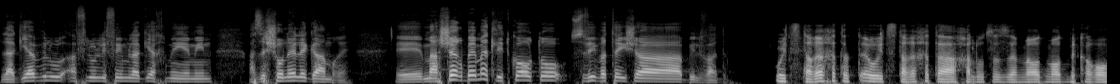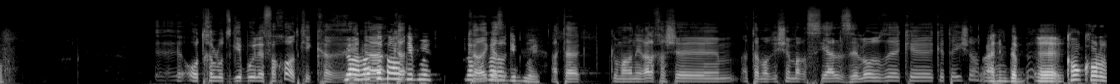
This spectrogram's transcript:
להגיע אפילו, אפילו לפעמים להגיח מימין, אז זה שונה לגמרי. אה, מאשר באמת לתקוע אותו סביב התשע בלבד. הוא יצטרך את, הוא יצטרך את החלוץ הזה מאוד מאוד בקרוב. עוד חלוץ גיבוי לפחות, כי כרגע... לא, לא מדבר על גיבוי. לא מדבר על גיבוי. אתה, כלומר, נראה לך שאתה מרגיש שמרסיאל זה לא זה כ- כתשע? אני מדבר, אה, קודם כל,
